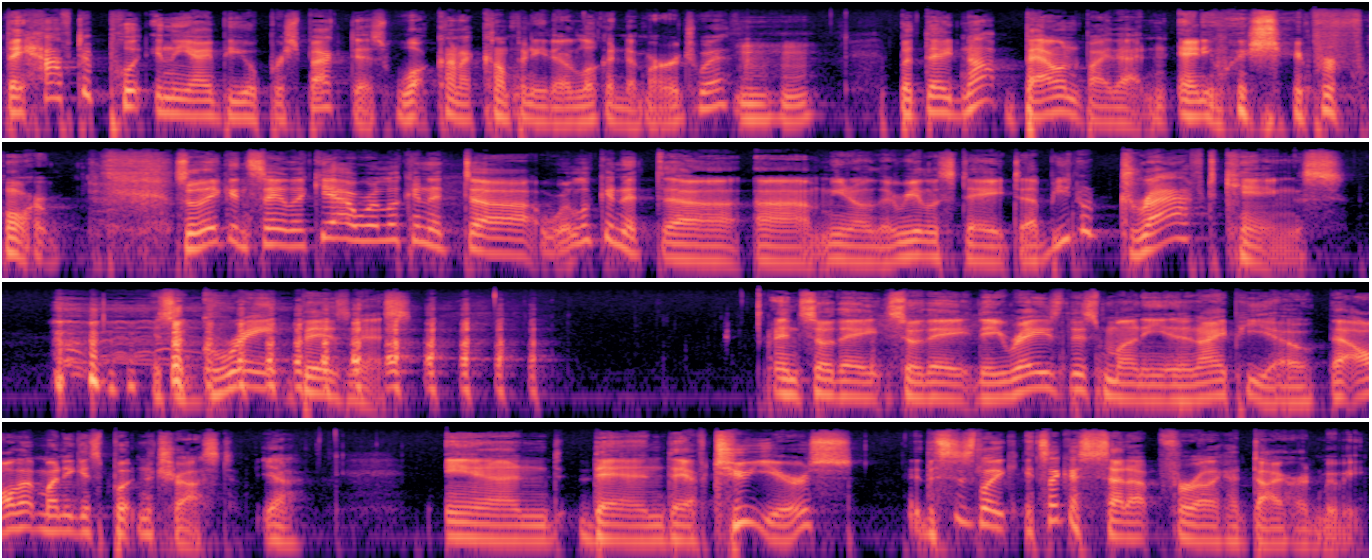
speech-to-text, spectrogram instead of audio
they have to put in the IPO prospectus what kind of company they're looking to merge with. But they're not bound by that in any way, shape, or form. So they can say like, "Yeah, we're looking at uh, we're looking at uh, um, you know the real estate. Uh, you know, DraftKings. It's a great business." And so they so they they raise this money in an IPO. That all that money gets put in a trust Yeah. and then they have two years. This is like it's like a setup for like a Die Hard movie.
